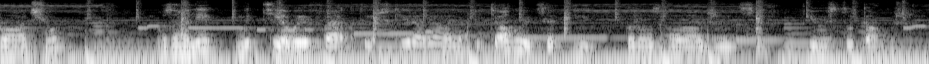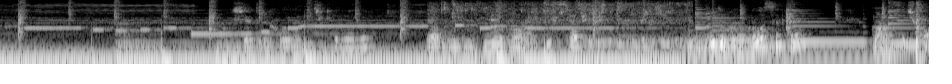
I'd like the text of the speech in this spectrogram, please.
бачу взагалі миттєвий ефект. Шкіра реально підтягується і розгладжується. І ось тут також. Ще три хвилиночки в мене. Я буду вмиватися. Будемо наносити масочку.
